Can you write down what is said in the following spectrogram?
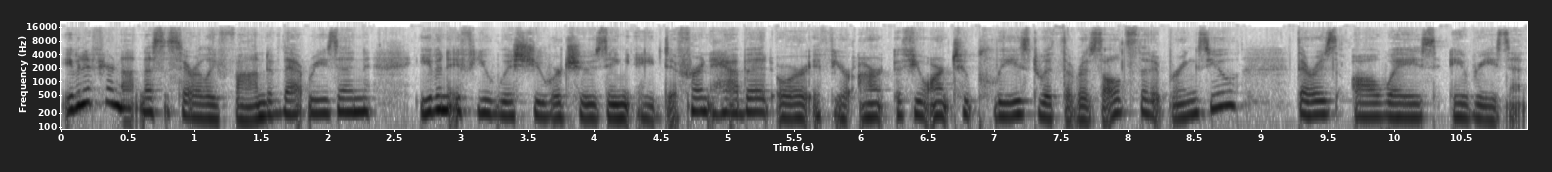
Even if you're not necessarily fond of that reason, even if you wish you were choosing a different habit or if you aren't if you aren't too pleased with the results that it brings you, there is always a reason.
